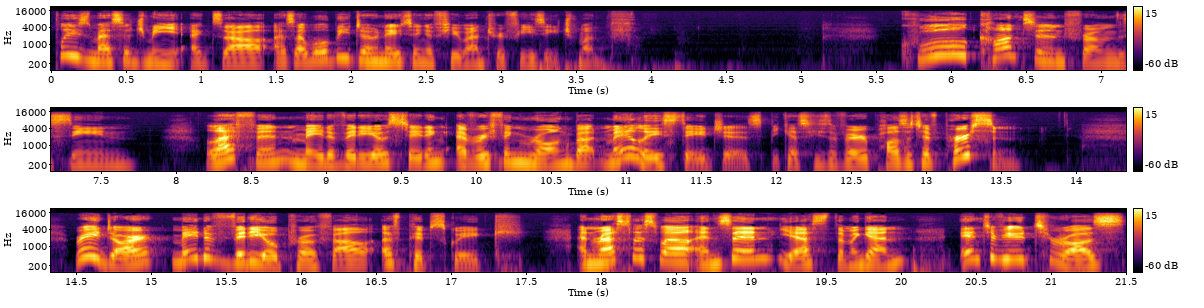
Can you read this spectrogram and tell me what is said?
please message me, Exile, as I will be donating a few entry fees each month. Cool content from the scene. Leffen made a video stating everything wrong about melee stages because he's a very positive person. Radar made a video profile of Pipsqueak. And Restless Well and Zin, yes, them again, interviewed Taraz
